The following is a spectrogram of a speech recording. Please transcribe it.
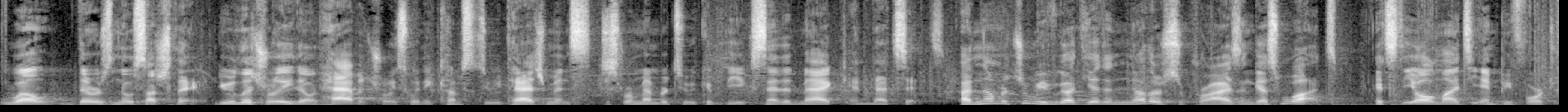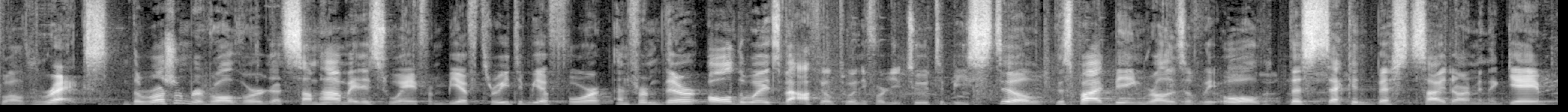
well, there is no such thing. You literally don't have a choice when it comes to attachments. Just remember to equip the extended mag, and that's it. At number 2, we've got yet another surprise, and guess what? It's the almighty MP412 Rex, the Russian revolver that somehow made its way from BF3 to BF4 and from there all the way to Battlefield 2042 to be still, despite being relatively old, the second best sidearm in the game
